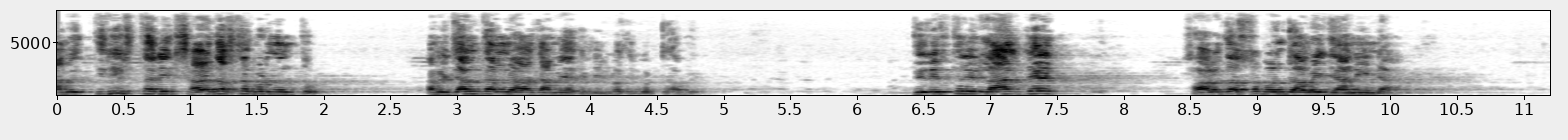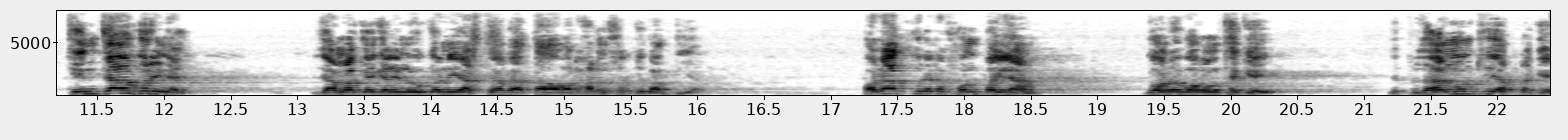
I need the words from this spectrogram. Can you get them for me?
আমি তিরিশ তারিখ সাড়ে দশটা পর্যন্ত, আমি জানতাম না আজ আমি একে নির্বাচন করতে হবে। তিরিশ তারিখ লাস্ট ডেট সাড়ে দশটা পর্যন্ত আমি জানি না। চিন্তাও করি নাই যে আমাকে এখানে নৌকা নিয়ে আসতে হবে তা আবার সাহেবকে বাদ দিয়া। হঠাৎ করে একটা ফোন পাইলাম গণভবন থেকে যে প্রধানমন্ত্রী আপনাকে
